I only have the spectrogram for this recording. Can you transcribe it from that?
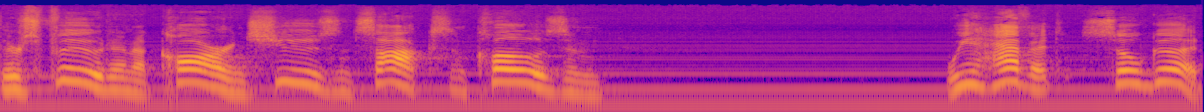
there's food, and a car, and shoes, and socks, and clothes, and we have it so good.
